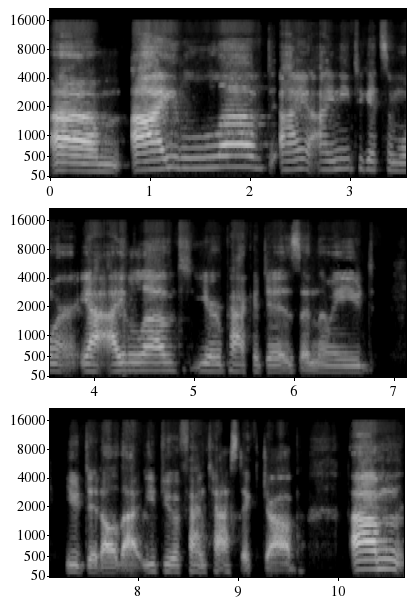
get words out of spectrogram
Um, I loved. I I need to get some more. Yeah, I loved your packages and the way you you did all that. You do a fantastic job. Um,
